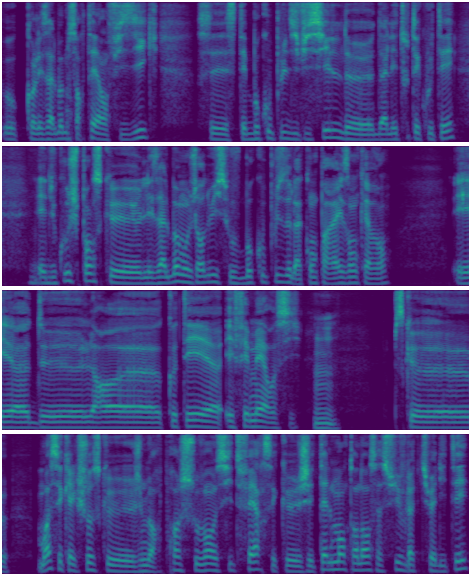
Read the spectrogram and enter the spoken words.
au- quand les albums sortaient en physique. C'était beaucoup plus difficile d'aller tout écouter. Mm. Et du coup, je pense que les albums aujourd'hui souffrent beaucoup plus de la comparaison qu'avant. Et euh, de leur euh, côté euh, éphémère aussi. Hmm. Parce que moi, c'est quelque chose que je me reproche souvent aussi de faire, c'est que j'ai tellement tendance à suivre l'actualité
